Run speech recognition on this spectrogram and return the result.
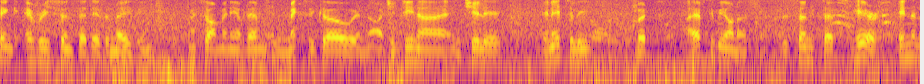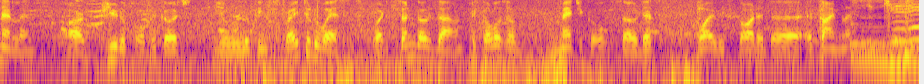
think every sunset is amazing. I saw many of them in Mexico, in Argentina, in Chile, in Italy. But I have to be honest, the sunsets here in the Netherlands are beautiful because you're looking straight to the west where the sun goes down. The colors are magical, so that's why we started a, a time lapse.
